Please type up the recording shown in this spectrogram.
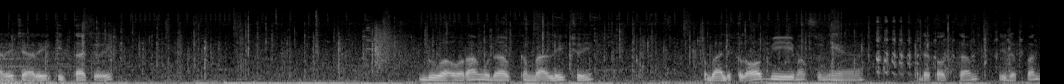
Cari-cari kita cuy. Dua orang udah kembali cuy. Kembali ke lobby maksudnya. Ada totem di depan.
